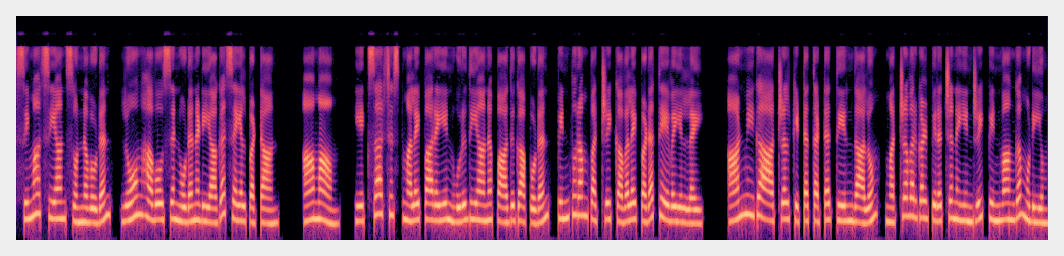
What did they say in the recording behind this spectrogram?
சிமாசியான் சொன்னவுடன் லோங் ஹவோசன் உடனடியாக செயல்பட்டான். ஆமாம் எக்ஸார்சிஸ்ட் மலைப்பாறையின் உறுதியான பாதுகாப்புடன் பின்புறம் பற்றி கவலைப்பட தேவையில்லை. ஆன்மீக ஆற்றல் கிட்டத்தட்ட தீர்ந்தாலும் மற்றவர்கள் பிரச்சனையின்றி பின்வாங்க முடியும்.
